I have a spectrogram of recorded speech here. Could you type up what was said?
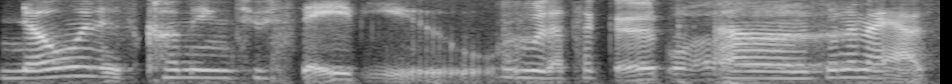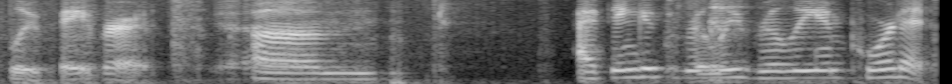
No one is coming to save you. Ooh, that's a good one. Um, it's one of my absolute favorites. Um, I think it's really, really important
